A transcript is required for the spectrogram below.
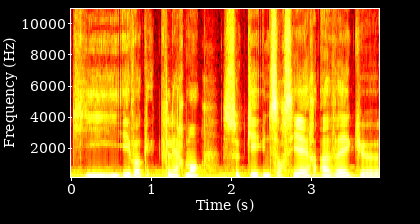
qui évoque clairement ce qu'est une sorcière avec euh,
